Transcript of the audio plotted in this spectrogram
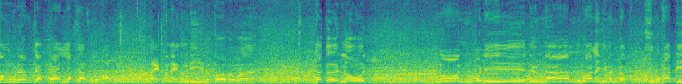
ต้องเริ่มจากการรักษาสุขภาพข้างในข้างในต้องดี แล้วก็แบบว่า ถ้าเกิดเรานอนพอดีดื่มน้ำหรือว่าอะไรอย่างนี้มันแบบสุขภาพดี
